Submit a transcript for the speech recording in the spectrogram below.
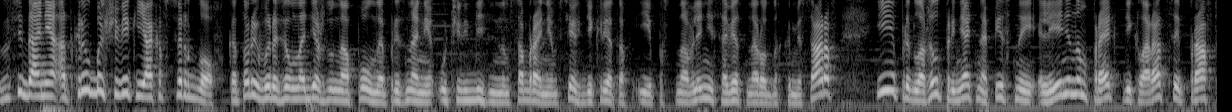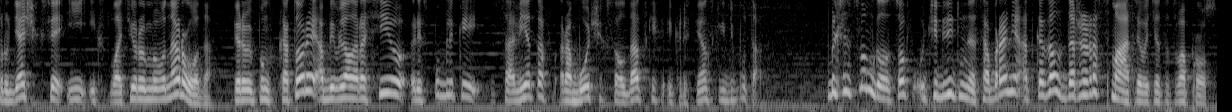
Заседание открыл большевик Яков Свердлов, который выразил надежду на полное признание учредительным собранием всех декретов и постановлений Совета народных комиссаров и предложил принять написанный Лениным проект Декларации прав трудящихся и эксплуатируемого народа, первый пункт которой объявлял Россию республикой Советов рабочих, солдатских и крестьянских депутатов. Большинством голосов учредительное собрание отказалось даже рассматривать этот вопрос.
